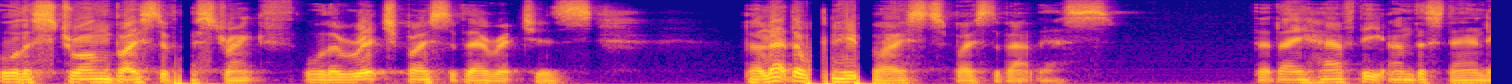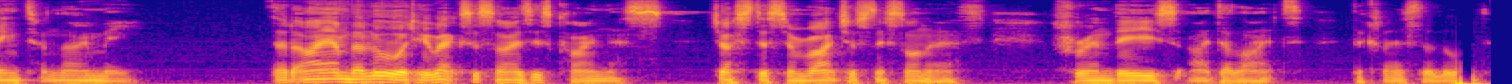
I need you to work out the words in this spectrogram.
or the strong boast of their strength, or the rich boast of their riches. But let the one who boasts boast about this, that they have the understanding to know me, that I am the Lord who exercises kindness, justice, and righteousness on earth, for in these I delight, declares the Lord.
